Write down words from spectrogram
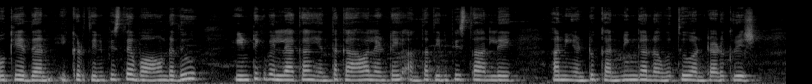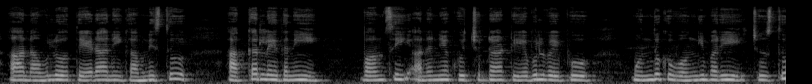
ఓకే దెన్ ఇక్కడ తినిపిస్తే బాగుండదు ఇంటికి వెళ్ళాక ఎంత కావాలంటే అంత తినిపిస్తానులే అని అంటూ కన్నింగా నవ్వుతూ అంటాడు క్రిష్ ఆ నవ్వులో తేడాని గమనిస్తూ అక్కర్లేదని వంశీ అనన్య కూర్చున్న టేబుల్ వైపు ముందుకు వంగి మరీ చూస్తూ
